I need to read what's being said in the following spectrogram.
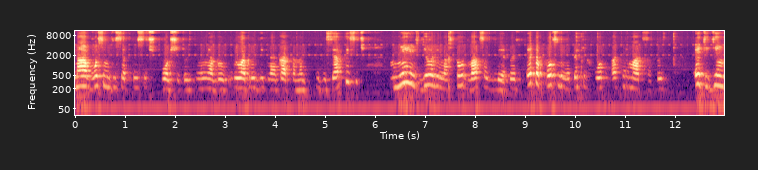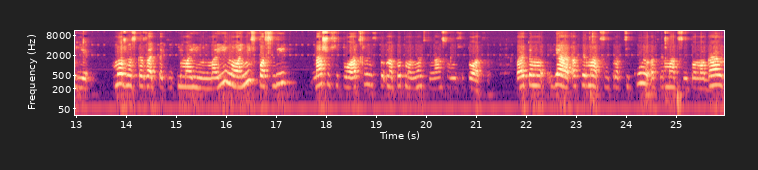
на 80 тысяч больше. То есть у меня был, была кредитная карта на 50 тысяч, мне ее сделали на 122. То есть это после вот этих вот аффирмаций. То есть эти деньги, можно сказать, такие и мои, и не мои, но они спасли нашу ситуацию, на тот момент финансовую ситуацию. Поэтому я аффирмации практикую, аффирмации помогают,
